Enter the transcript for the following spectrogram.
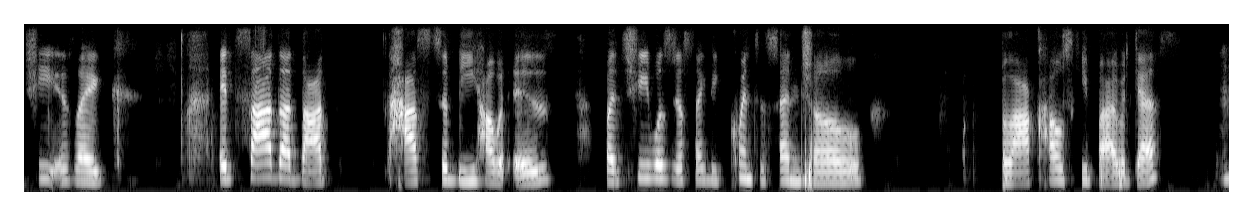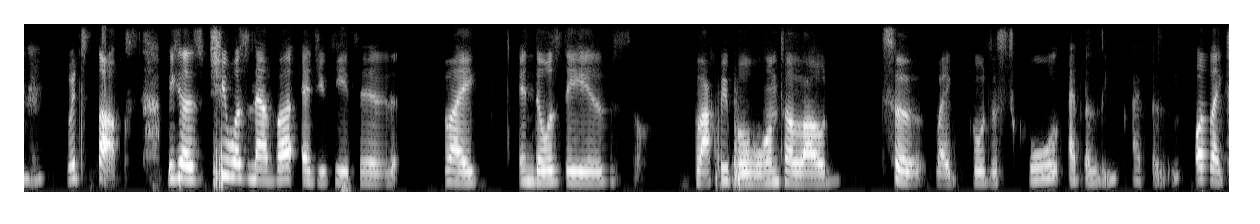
she is like, it's sad that that has to be how it is, but she was just like the quintessential black housekeeper, I would guess, mm-hmm. which sucks because she was never educated. Like in those days, black people weren't allowed to like go to school, I believe, I believe, or like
